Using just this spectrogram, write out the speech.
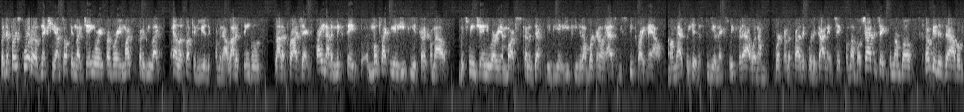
But the first quarter of next year, I'm talking like January, February, March, it's going to be like hella fucking music coming out. A lot of singles, a lot of projects. Probably not a mixtape. Most likely an EP is going to come out between January and March. It's going to definitely be an EP that I'm working on as we speak right now. I'm actually hitting the studio next week for that one. I'm working on a project with a guy named Jake Palumbo. Shout out to Jake Palumbo. Come get his album.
